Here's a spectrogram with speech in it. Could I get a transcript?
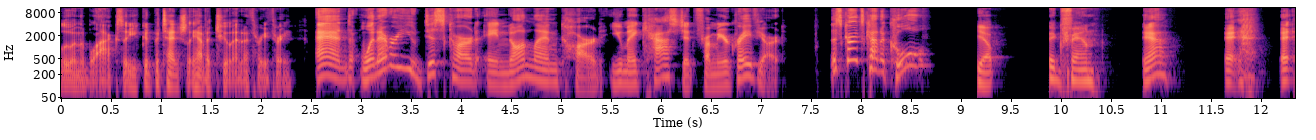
blue and the black, so you could potentially have a 2 and a 3 3. And whenever you discard a non land card, you may cast it from your graveyard. This card's kind of cool. Yep. Big fan. Yeah. It, it,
